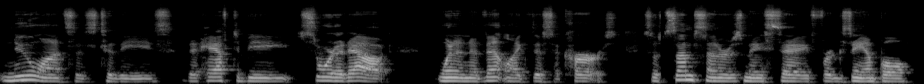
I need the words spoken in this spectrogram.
nuances to these that have to be sorted out when an event like this occurs. So some centers may say, for example,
